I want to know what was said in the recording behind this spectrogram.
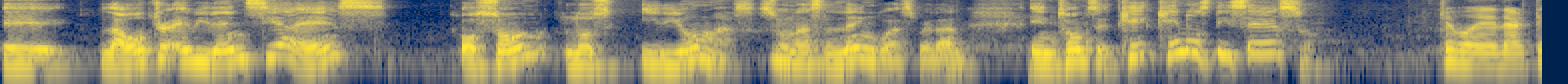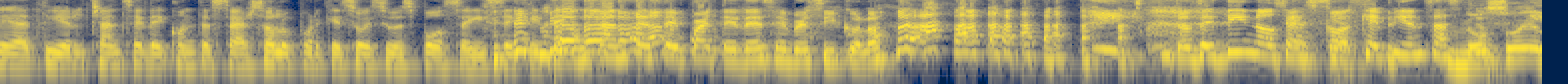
Eh, la otra evidencia es, o son los idiomas, son las lenguas, ¿verdad? Entonces, ¿qué, qué nos dice eso? Yo voy a darte a ti el chance de contestar solo porque soy su esposa y sé que te encanta esa parte de ese versículo. Entonces, dinos, Scott, ¿qué piensas No tú? soy el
